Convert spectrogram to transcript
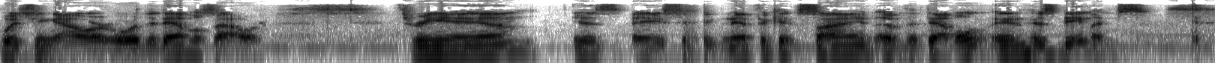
witching hour or the devil's hour. 3 a.m is a significant sign of the devil and his demons.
